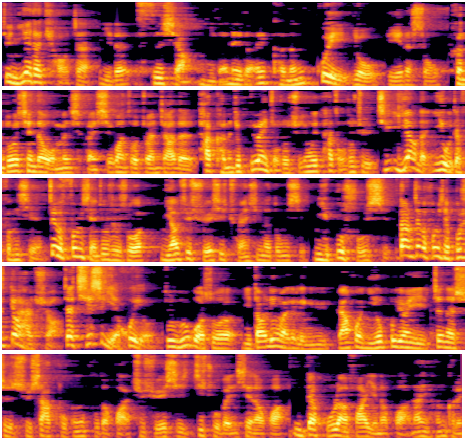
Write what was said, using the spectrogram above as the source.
就你也在挑战你的思想，你的那个，哎，可能会有别的收获。很多现在我们很习惯做专家的，他可能就不愿意走出去，因为他走出去其实一样的意味着风险。这个风险就是说你要去学习全新的东西，你不熟悉。但这个风险不是掉下去啊，这其实也会有。就如果说你到另外一个领域，然后你又不愿意真的是去下苦功夫的话，去学习基础文献的话，你在胡乱发言的话，那你很可能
